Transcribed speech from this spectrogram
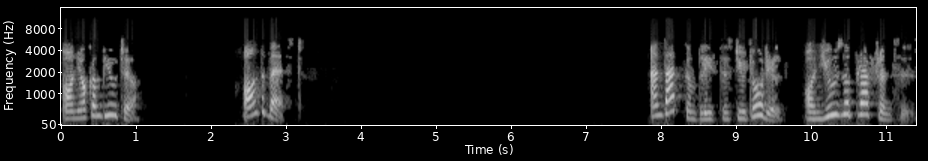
on your computer. All the best! And that completes this tutorial on user preferences.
